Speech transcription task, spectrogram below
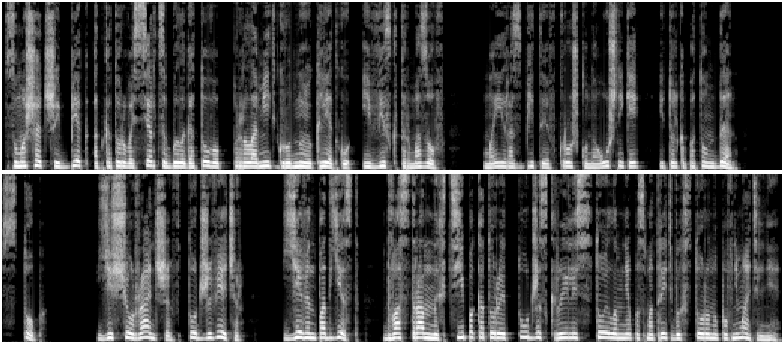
сумасшедший бег, от которого сердце было готово проломить грудную клетку и визг тормозов, мои разбитые в крошку наушники и только потом Дэн. Стоп. Еще раньше, в тот же вечер. Евин подъезд, Два странных типа, которые тут же скрылись, стоило мне посмотреть в их сторону повнимательнее.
